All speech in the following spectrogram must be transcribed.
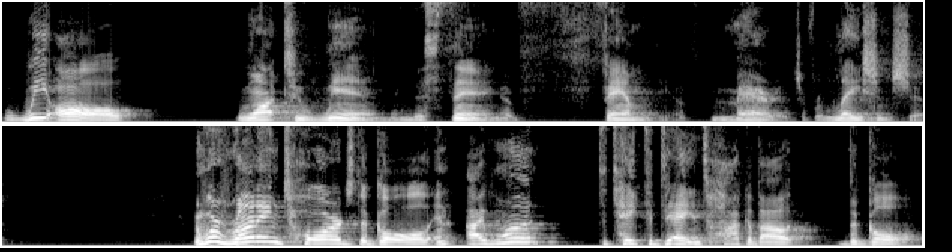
We all want to win in this thing of family, of marriage, of relationship. And we're running towards the goal, and I want to take today and talk about the goal.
